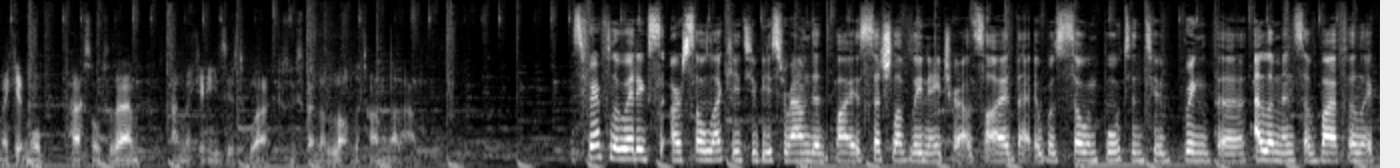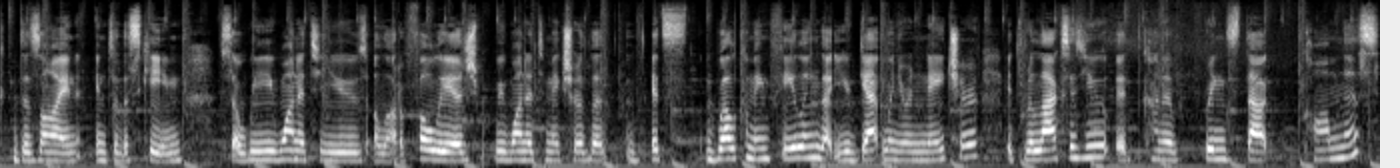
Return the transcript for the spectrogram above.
make it more personal to them and make it easier to work because we spend a lot of the time in the lab. Sphere Fluidics are so lucky to be surrounded by such lovely nature outside that it was so important to bring the elements of biophilic design into the scheme. So we wanted to use a lot of foliage. We wanted to make sure that it's welcoming feeling that you get when you're in nature. It relaxes you, it kind of brings that calmness.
